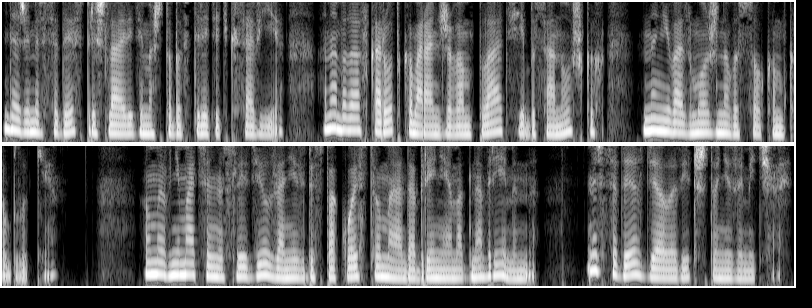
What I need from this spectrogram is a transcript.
Даже Мерседес пришла, видимо, чтобы встретить Ксавье. Она была в коротком оранжевом платье, босоножках, на невозможно высоком каблуке. Он внимательно следил за ней с беспокойством и одобрением одновременно. Мерседес сделала вид, что не замечает.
